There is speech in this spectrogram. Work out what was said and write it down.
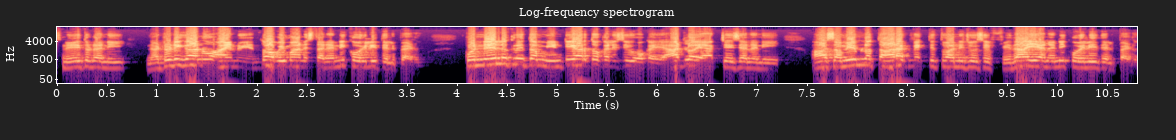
స్నేహితుడని నటుడిగాను ఆయన్ను ఎంతో అభిమానిస్తానని కోహ్లీ తెలిపాడు. కొన్నేళ్ళ క్రితం ఎన్టీఆర్తో కలిసి ఒక యాడ్లో యాక్ట్ చేశానని ఆ సమయంలో తారక్ వ్యక్తిత్వాన్ని చూసి ఫిదా అయ్యానని కోహ్లీ తెలిపాడు.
